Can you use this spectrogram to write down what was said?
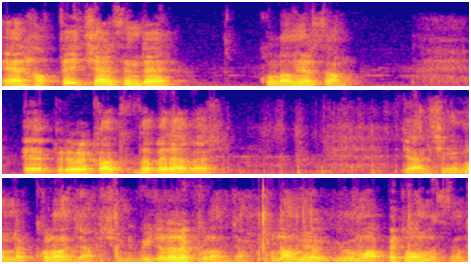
eğer hafta içerisinde kullanıyorsam e, pre-workout'la beraber yani şimdi bunları kullanacağım. Şimdi videoda da kullanacağım. Kullanmıyor gibi muhabbet olmasın.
